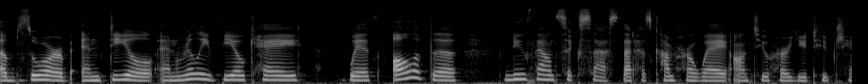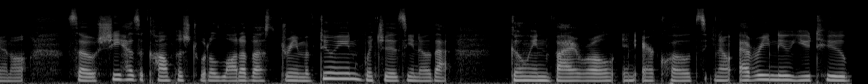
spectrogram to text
absorb and deal and really be okay with all of the newfound success that has come her way onto her YouTube channel. So she has accomplished what a lot of us dream of doing, which is, you know, that going viral in air quotes. You know, every new YouTube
